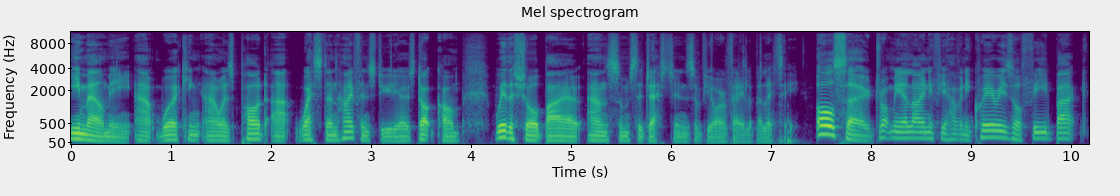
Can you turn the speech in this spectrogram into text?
Email me at workinghourspod at western-studios.com with a short bio and some suggestions of your availability. Also, drop me a line if you have any queries or feedback,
